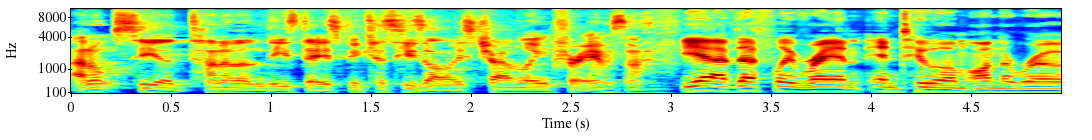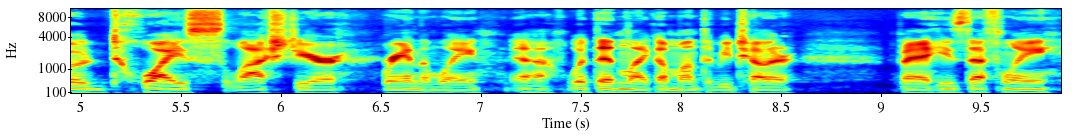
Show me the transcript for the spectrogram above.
I don't see a ton of him these days because he's always traveling for Amazon. Yeah, I've definitely ran into him on the road twice last year, randomly, uh, within like a month of each other. But yeah, he's definitely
